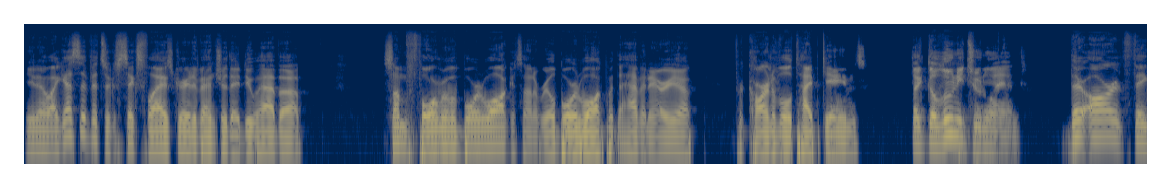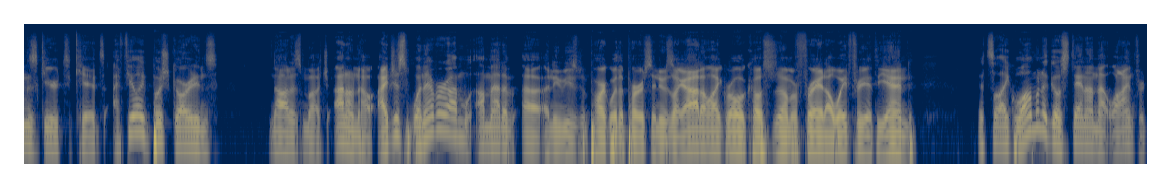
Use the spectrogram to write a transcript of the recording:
You know, I guess if it's a Six Flags Great Adventure, they do have a some form of a boardwalk. It's not a real boardwalk, but they have an area for carnival type games. like the Looney Tune land. There are things geared to kids. I feel like Busch Gardens, not as much. I don't know. I just whenever I'm I'm at a, uh, an amusement park with a person who's like, I don't like roller coasters. I'm afraid. I'll wait for you at the end. It's like, well, I'm going to go stand on that line for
